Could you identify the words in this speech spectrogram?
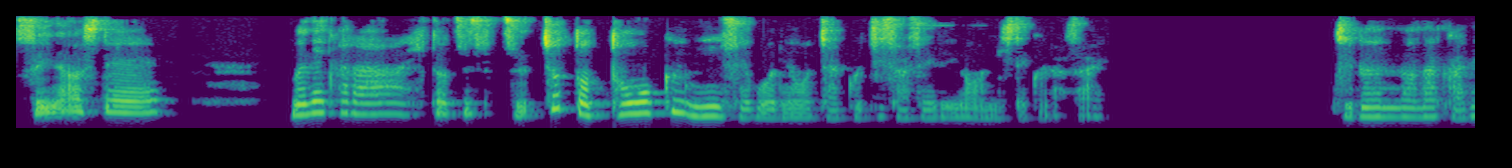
吸い直して、胸から一つずつ、ちょっと遠くに背骨を着地させるようにしてください。自分の中で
